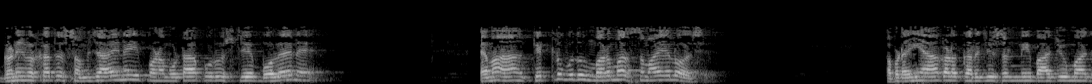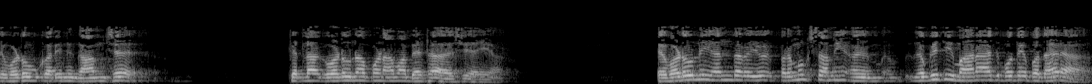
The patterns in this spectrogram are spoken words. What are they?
ઘણી વખત સમજાય નહીં, પણ મોટા પુરુષ જે બોલે ને, એમાં કેટલું બધું મર્મર સમાયેલો છે. આપણે અહીંયા આગળ કરજીસણની બાજુમાં જ વડુ કરીને ગામ છે. કેટલાક વડુના પણ આમાં બેઠા હશે અહીંયા. એ વડુની અંદર પ્રમુખ સ્વામી યોગીજી મહારાજ પોતે પધાર્યા.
